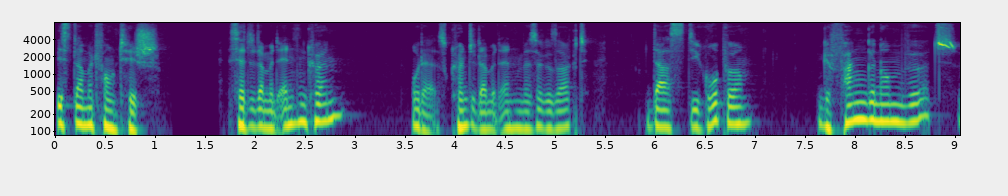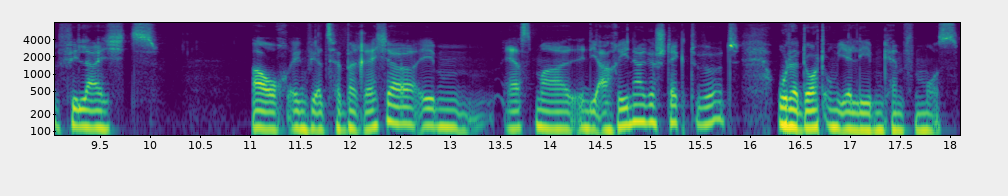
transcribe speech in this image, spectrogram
ist damit vom Tisch. Es hätte damit enden können, oder es könnte damit enden, besser gesagt, dass die Gruppe gefangen genommen wird, vielleicht auch irgendwie als Verbrecher eben erstmal in die Arena gesteckt wird oder dort um ihr Leben kämpfen muss.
